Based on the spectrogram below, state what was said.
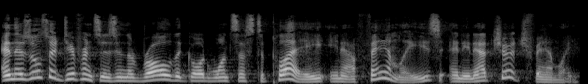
And there's also differences in the role that God wants us to play in our families and in our church family.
